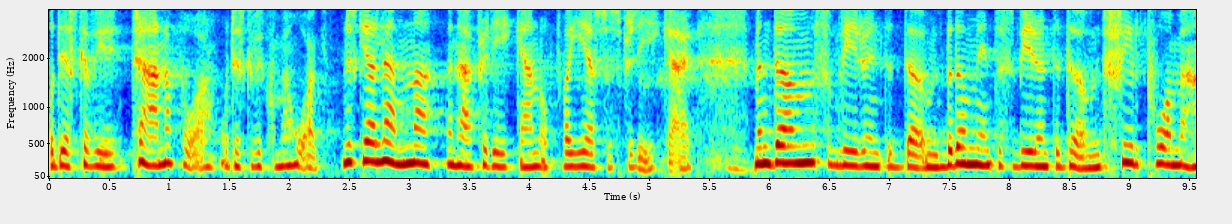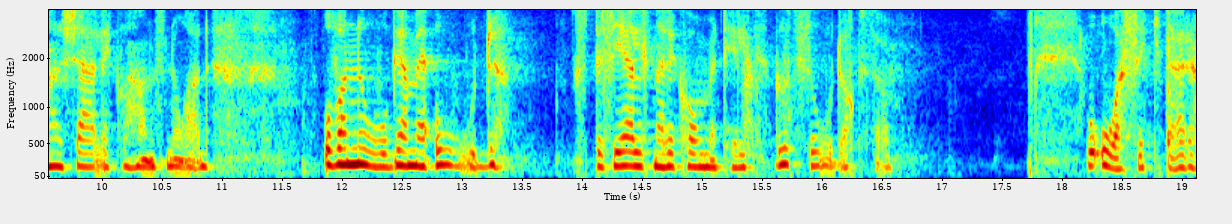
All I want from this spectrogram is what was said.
Och det ska vi träna på och det ska vi komma ihåg. Nu ska jag lämna den här predikan och vad Jesus predikar. Men döm så blir du inte dömd. Bedöm inte så blir du inte dömd. Fyll på med hans kärlek och hans nåd. Och var noga med ord. Speciellt när det kommer till Guds ord också. Och åsikter.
